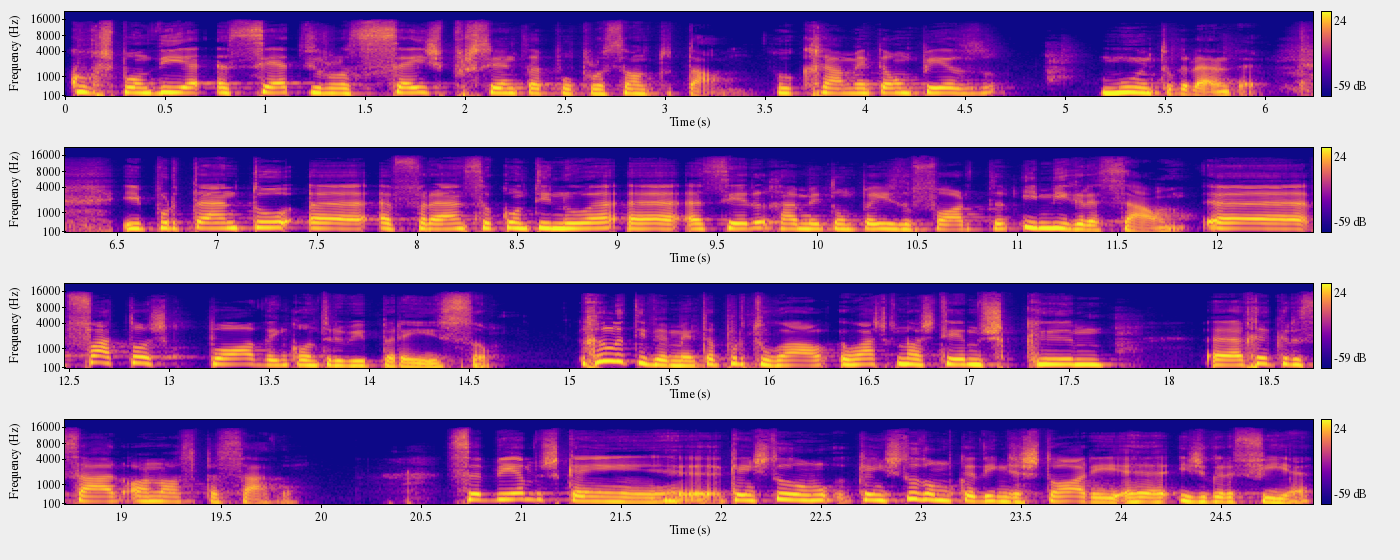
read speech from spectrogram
correspondia a 7,6% da população total, o que realmente é um peso muito grande. E, portanto, a, França continua a, ser realmente um país de forte imigração. Fatores que podem contribuir para isso. Relativamente a Portugal, eu acho que nós temos que regressar ao nosso passado. Sabemos, quem, quem, estuda, quem estuda um bocadinho a história uh, e geografia,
